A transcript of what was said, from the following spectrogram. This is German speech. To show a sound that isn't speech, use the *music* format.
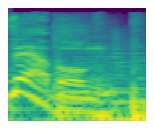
Werbung.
